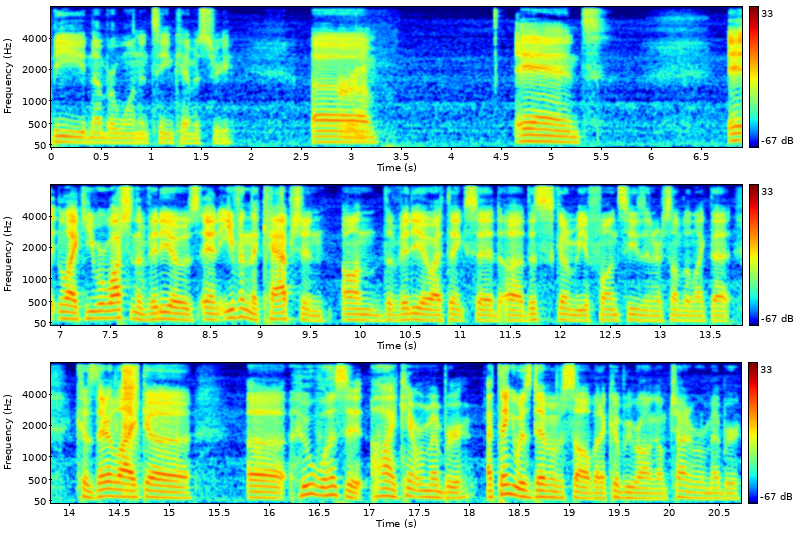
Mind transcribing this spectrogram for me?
be number one in team chemistry. Um, and it like you were watching the videos and even the caption on the video i think said uh, this is gonna be a fun season or something like that. Because they're like uh uh who was it? Oh i can't remember. I think it was devin Vassell, but i could be wrong. I'm trying to remember.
